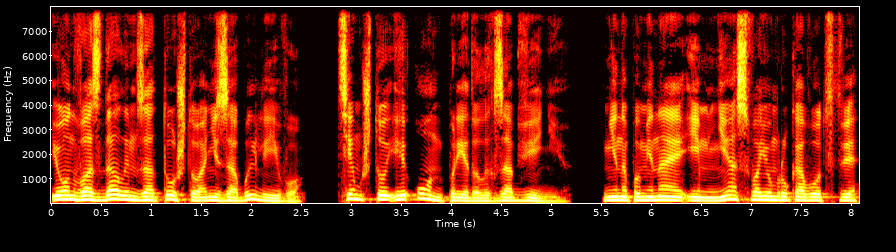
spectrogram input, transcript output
И он воздал им за то, что они забыли его, тем, что и он предал их забвению, не напоминая им ни о своем руководстве,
